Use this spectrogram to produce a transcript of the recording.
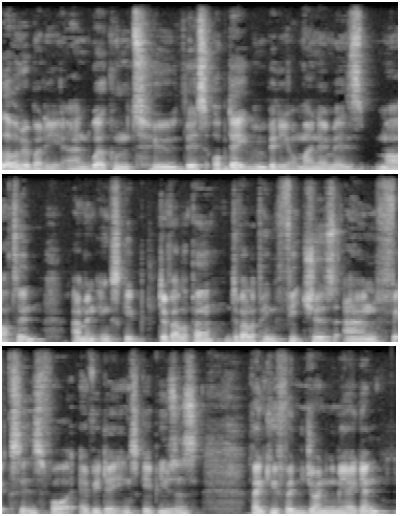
Hello everybody and welcome to this update video. My name is Martin. I'm an Inkscape developer developing features and fixes for everyday Inkscape users. Thank you for joining me again.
